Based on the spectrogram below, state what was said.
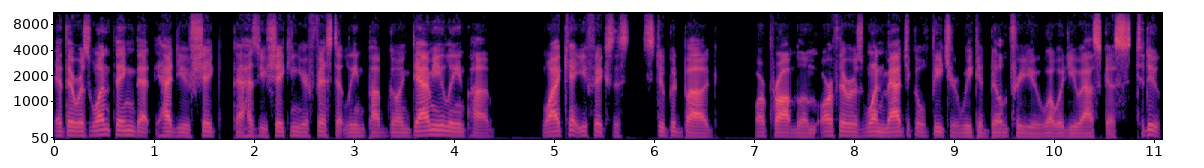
if there was one thing that had you shake that has you shaking your fist at Leanpub, going, "Damn you, Leanpub! Why can't you fix this stupid bug or problem?" Or if there was one magical feature we could build for you, what would you ask us to do?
